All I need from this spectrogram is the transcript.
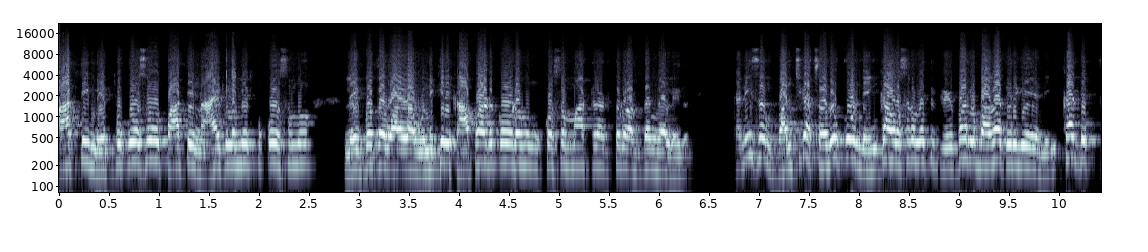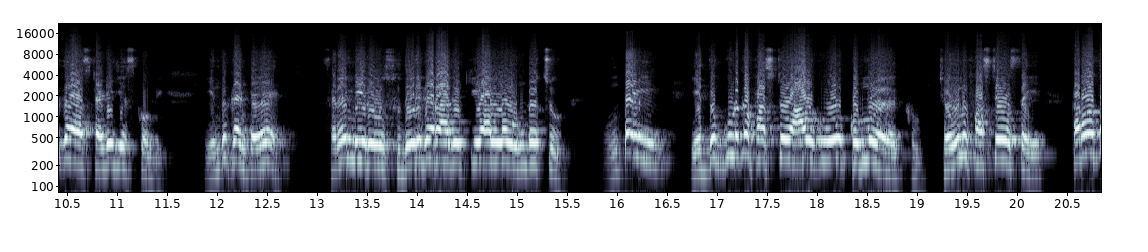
పార్టీ మెప్పు కోసమో పార్టీ నాయకుల మెప్పు కోసమో లేకపోతే వాళ్ళ ఉనికిని కాపాడుకోవడం కోసం మాట్లాడతారో అర్థం కాలేదు. కనీసం మంచిగా చదువుకోండి ఇంకా అవసరమైతే పేపర్లు బాగా తిరిగేయండి ఇంకా డెప్త్గా స్టడీ చేసుకోండి. ఎందుకంటే సరే మీరు సుదీర్ఘ రాజకీయాల్లో ఉండొచ్చు. ఉంటాయి ఎద్దుకు ఫస్ట్ ఆవుకు కొమ్ము చెవులు ఫస్టే వస్తాయి తర్వాత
